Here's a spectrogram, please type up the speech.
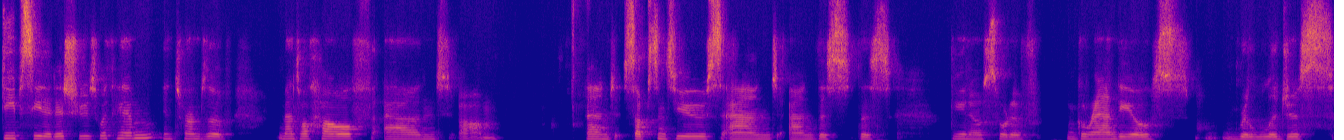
deep seated issues with him in terms of mental health and um, and substance use and and this this you know sort of grandiose religious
